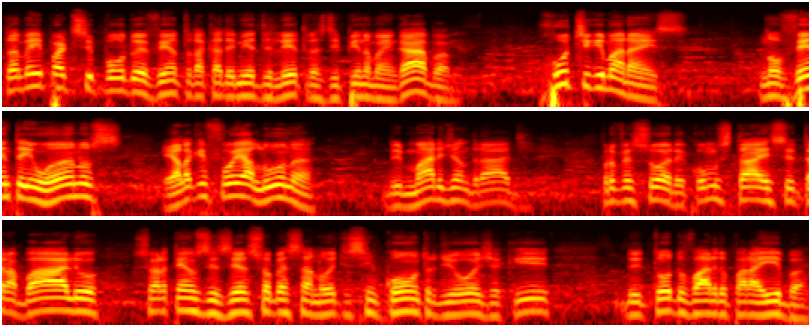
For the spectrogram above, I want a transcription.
Também participou do evento da Academia de Letras de Pindamonhangaba, Ruth Guimarães, 91 anos, ela que foi aluna de Mari de Andrade. Professora, como está esse trabalho? A senhora tem a dizer sobre essa noite, esse encontro de hoje aqui, de todo o Vale do Paraíba?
